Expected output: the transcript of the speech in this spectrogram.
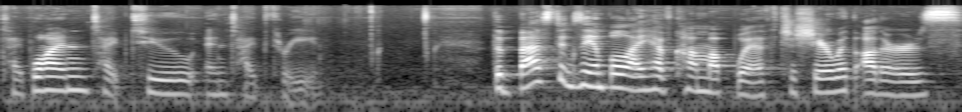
type 1, type 2, and type 3. The best example I have come up with to share with others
